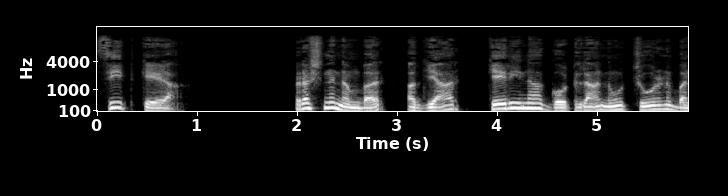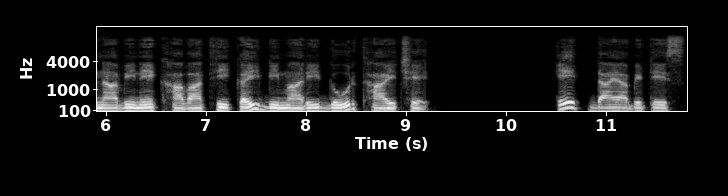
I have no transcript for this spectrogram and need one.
સીટ કેળા પ્રશ્ન નંબર અગિયાર કેરીના ગોટલાનું ચૂર્ણ બનાવીને ખાવાથી કઈ બીમારી દૂર થાય છે? A diabetes.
